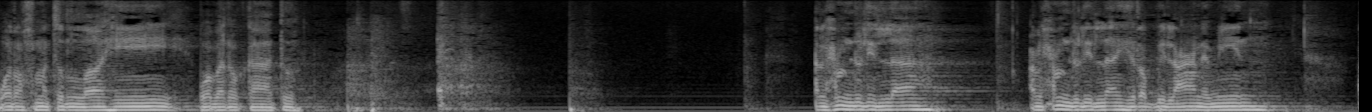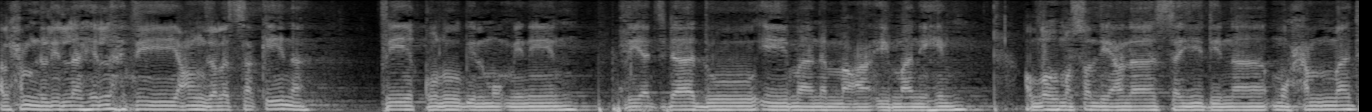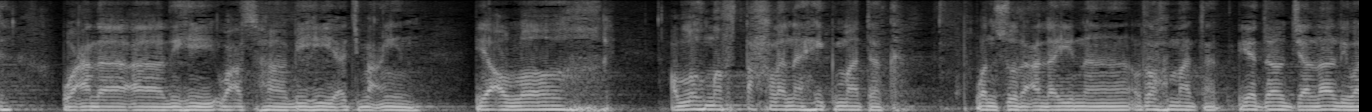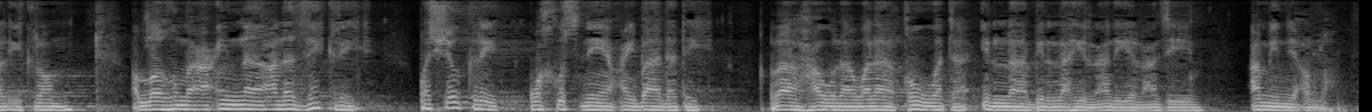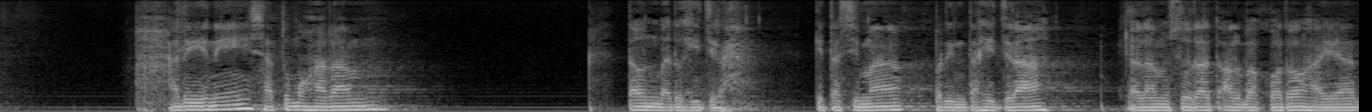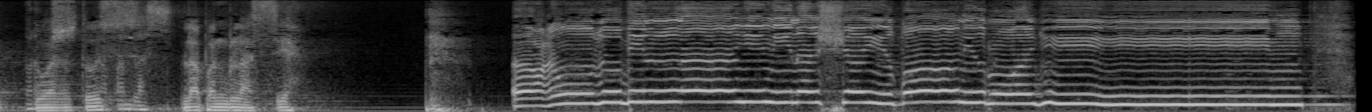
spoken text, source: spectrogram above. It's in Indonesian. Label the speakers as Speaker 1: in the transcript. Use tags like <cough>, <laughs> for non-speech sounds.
Speaker 1: warahmatullahi wabarakatuh. Alhamdulillah Alhamdulillahi rabbil alamin. Alhamdulillahilladzi anzala sakinah fi qulubil mu'minin liyajdadu imanan ma'a imanihim. Allahumma salli ala sayyidina Muhammad wa ala alihi wa ashabihi ajma'in Ya Allah Allahumma ftah lana hikmatak wansur alaina rahmatak ya dal jalali wal ikram Allahumma a'inna ala zikrik wa syukrik wa khusni ibadatik la hawla wa la quwwata illa Hari ini satu Muharram tahun baru hijrah. Kita simak perintah hijrah dalam surat Al-Baqarah ayat 218 ya.
Speaker 2: A'udzu billahi minasy syaithanir rajim.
